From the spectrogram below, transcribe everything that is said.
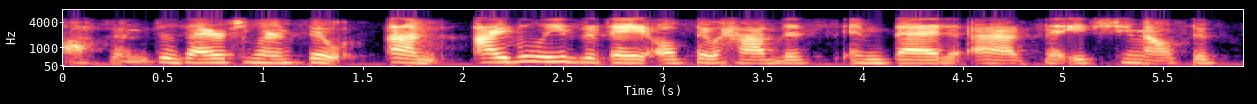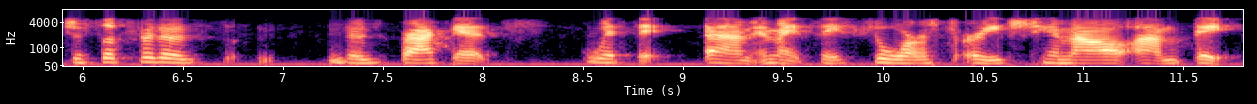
Awesome. Desire to learn. So um, I believe that they also have this embed uh, the HTML. So just look for those those brackets with it. Um, it might say source or HTML. Um, they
